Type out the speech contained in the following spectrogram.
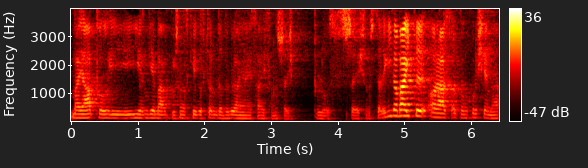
My Apple i ING Banku Śląskiego, w którym do wygrania jest iPhone 6 Plus 64 GB oraz o konkursie na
